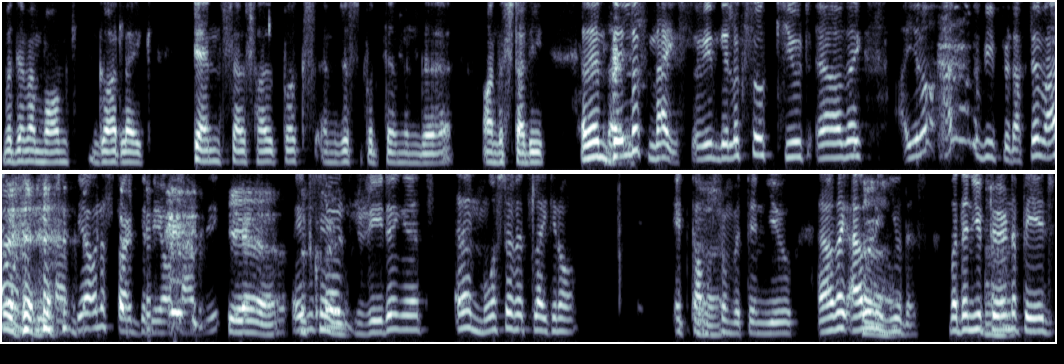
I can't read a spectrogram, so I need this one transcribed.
but then my mom got like 10 self-help books and just put them in the on the study. And then they look Nice. nice. I mean, they look so cute. And I was like, you know, I want to be productive. I want to be happy. I want to start the day off happy. Yeah, I of course. reading it, and then most of it's like, you know, it comes Uh, from within you. And I was like, I already knew uh, this. But then you turn uh, a page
